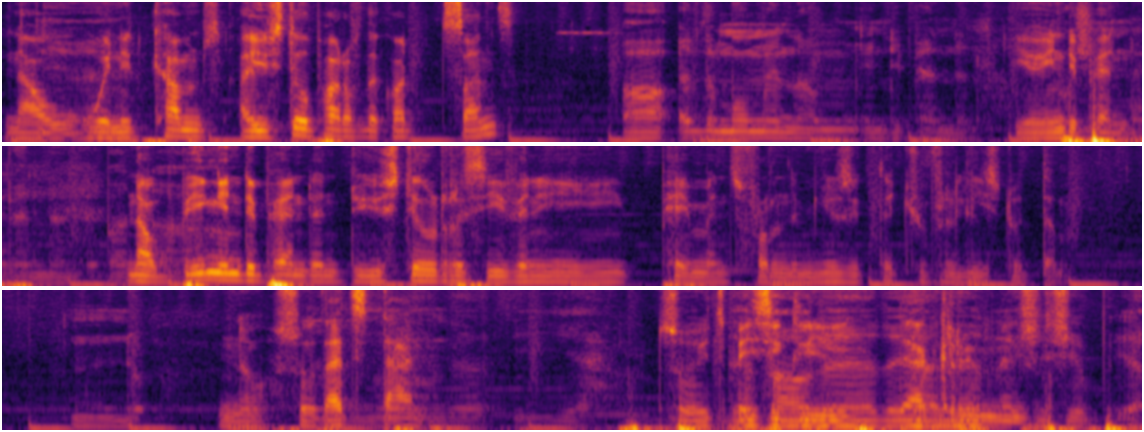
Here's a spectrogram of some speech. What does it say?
Now, when it comes, are you still part of the Godsons? Uh, at the moment, I'm independent. You're independent. Independent. But, Now, uh, being independent, do you still receive any payments from the music that you've released with them? no, No. So that's no, done. the- yeah. So it's That's basically the, the, the, agreement. relationship. Yeah.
